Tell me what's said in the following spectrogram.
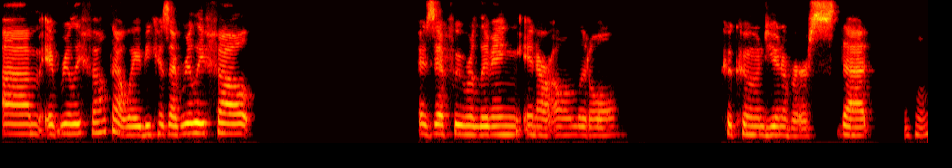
Um it really felt that way because i really felt as if we were living in our own little cocooned universe that mm-hmm.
